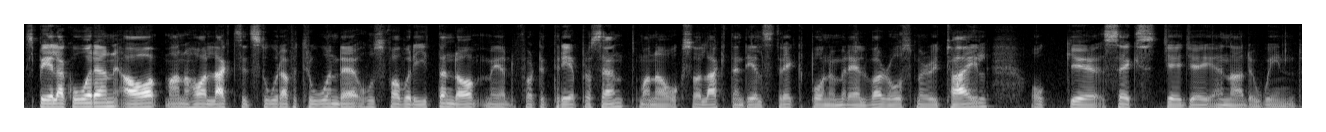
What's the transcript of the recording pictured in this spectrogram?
Spelarkåren, ja, man har lagt sitt stora förtroende hos favoriten då med 43 procent. Man har också lagt en del streck på nummer 11 Rosemary Tile och 6 eh, JJ Another Wind.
